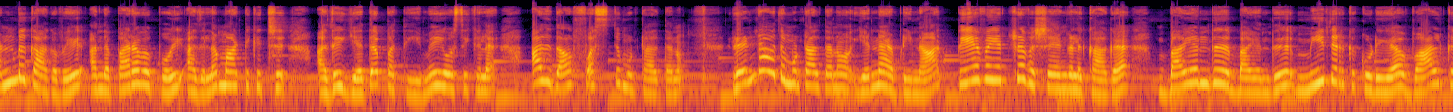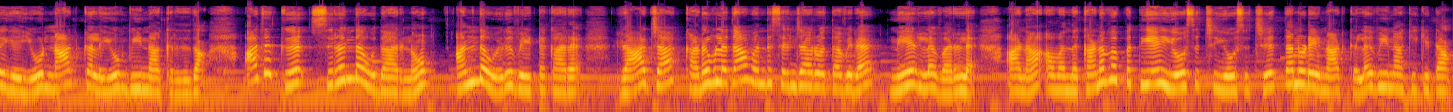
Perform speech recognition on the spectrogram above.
அன்புக்காகவே அந்த பறவை போய் அதில் மாட்டிக்கிச்சு. அது எதை பற்றியுமே யோசிக்கலை. அதுதான் ஃபஸ்ட்டு முட்டாள்தனம். ரெண்டாவது முட்டாள்தனம் என்ன அப்படின்னா தேவையற்ற விஷயங்களுக்காக பயந்து பயந்து மீதி இருக்கக்கூடிய வாழ்க்கையையும் நாட்களையும் வீணாக்குறது தான் அதுக்கு சிறந்த உதாரணம் அந்த ஒரு வேட்டைக்காரன். ராஜா கனவுல தான் வந்து செஞ்சாரோ தவிர நேரில் வரல. ஆனால் அவன் அந்த கனவை பற்றியே யோசிச்சு யோசிச்சு தன்னுடைய நாட்களை வீணாக்கிக்கிட்டான்.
